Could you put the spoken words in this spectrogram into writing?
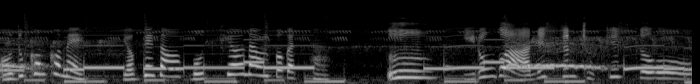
어두컴컴해. 옆에서 못 튀어나올 것 같아. 으, 이런 거 안 했으면 좋겠어.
